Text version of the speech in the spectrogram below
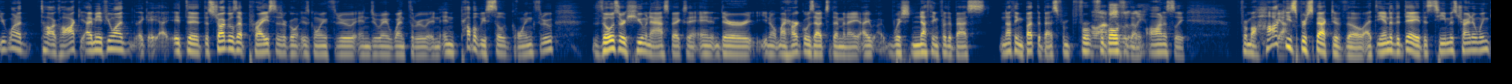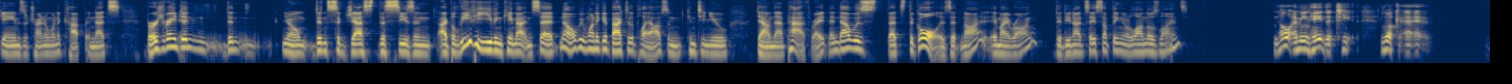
you want to talk hockey, I mean, if you want like uh, it the the struggles that Price is are going is going through and doing went through and and probably still going through. Those are human aspects, and, and they're you know my heart goes out to them, and I, I wish nothing for the best, nothing but the best from for, Oh, for both of them, honestly. From a hockey's perspective, though, at the end of the day, this team is trying to win games. They're trying to win a cup, and that's Bergevin didn't didn't you know didn't suggest this season. I believe he even came out and said, "No, we want to get back to the playoffs and continue down that path." Right, and that was that's the goal, is it not? Am I wrong? Did he not say something along those lines? no. I mean, hey, the team. Look, uh,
